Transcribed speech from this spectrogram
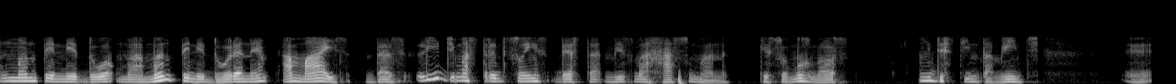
um mantenedor, uma mantenedora né, a mais das lídimas tradições desta mesma raça humana, que somos nós, indistintamente. É,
